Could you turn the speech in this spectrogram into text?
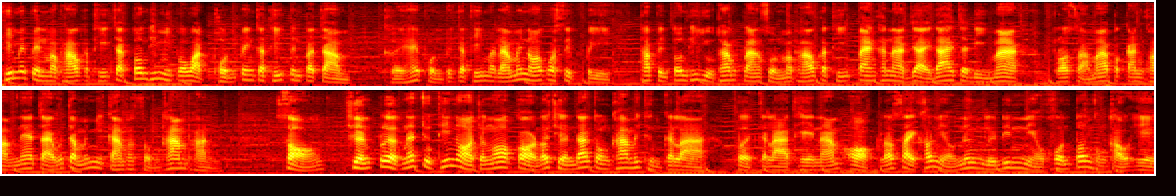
ที่ไม่เป็นมะพร้าวกะทิจากต้นที่มีประวัติผลเป็นกะทิเป็นประจำ เคยให้ผลเป็นกะทิมาแล้วไม่น้อยกว่า 10 ปี ถ้าเป็นต้นที่อยู่ท่ามกลางสวนมะพร้าวกะทิแปลงขนาดใหญ่ได้จะดีมาก เพราะสามารถประกันความแน่ใจว่าจะไม่มีการผสมข้ามพันธุ์ 2. เฉือนเปลือกณจุดที่หน่อจะงอกก่อนแล้วเฉือนด้านตรงข้ามให้ถึงกะลา เปิดกะลาเทน้ำออก แล้วใส่ข้าวเหนียวนึ่งหรือดินเหนียวโคนต้นของเขาเอง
